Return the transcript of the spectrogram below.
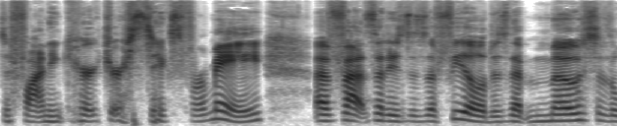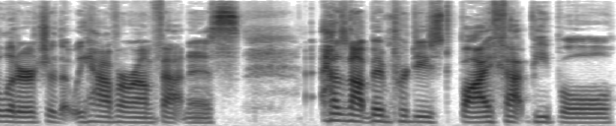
defining characteristics for me of fat studies as a field is that most of the literature that we have around fatness has not been produced by fat people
